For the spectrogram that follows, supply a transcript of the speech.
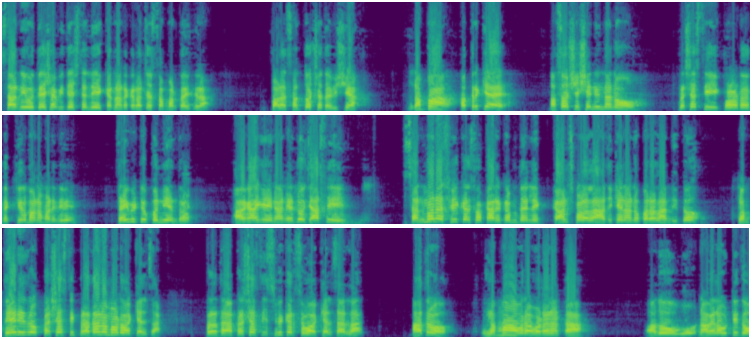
ಸರ್, ನೀವು ದೇಶ ವಿದೇಶದಲ್ಲಿ ಕರ್ನಾಟಕ ರಾಜ್ಯೋತ್ಸವ ಮಾಡ್ತಾ ಇದ್ದೀರಾ? ಬಹಳ ಸಂತೋಷದ ವಿಷಯ. ನಮ್ಮ ಪತ್ರಿಕೆ ಅಸೋಸಿಯೇಷನ್ ಇಂದಾನು ಪ್ರಶಸ್ತಿ ಕೊಡೋದಕ್ಕೆ ತೀರ್ಮಾನ ಮಾಡಿದೀವಿ. ದಯವಿಟ್ಟು ಬನ್ನಿ ಅಂದ್ರು. ಹಾಗಾಗಿ ನಾನೆಲ್ಲೂ ಜಾಸ್ತಿ ಸನ್ಮಾನ ಸ್ವೀಕರಿಸುವ ಕಾರ್ಯಕ್ರಮದಲ್ಲಿ ಕಾಣಿಸ್ಕೊಳ್ಳಲ್ಲ, ಅದಕ್ಕೆ ನಾನು ಬರಲ್ಲ ಅಂದಿದ್ದು. ನಮ್ದೇನಿದ್ರು ಪ್ರಶಸ್ತಿ ಪ್ರದಾನ ಮಾಡುವ ಕೆಲಸ. ಪ್ರದಾ, ಪ್ರಶಸ್ತಿ ಸ್ವೀಕರಿಸುವ ಕೆಲಸ ಅಲ್ಲ. ಆದ್ರೂ ನಮ್ಮ ಅವರ ಒಡನಾಟ, ಅದು ನಾವೆಲ್ಲ ಹುಟ್ಟಿದ್ದು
